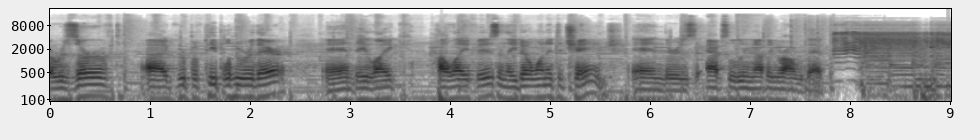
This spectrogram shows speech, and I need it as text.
a reserved uh, group of people who are there, and they like how life is and they don't want it to change. And there's absolutely nothing wrong with that.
